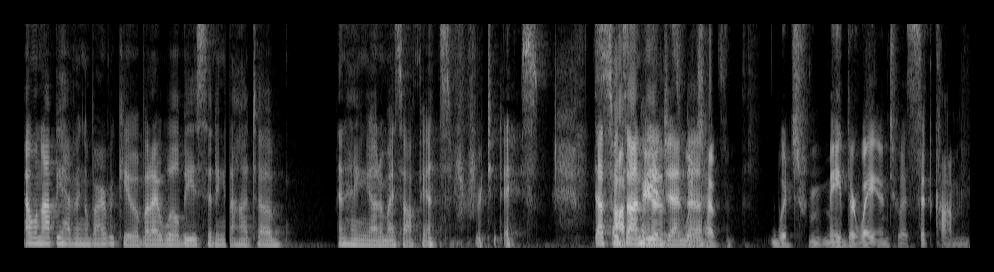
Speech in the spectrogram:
I will not be having a barbecue, but I will be sitting in a hot tub and hanging out in my soft pants for two days. That's Soft what's on the Pants, agenda. Which have which made their way into a sitcom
